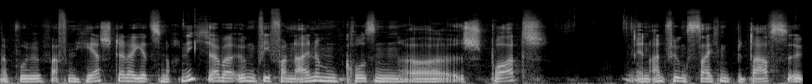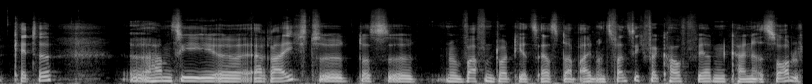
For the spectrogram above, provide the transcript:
obwohl Waffenhersteller jetzt noch nicht, aber irgendwie von einem großen äh, Sport, in Anführungszeichen Bedarfskette, äh, haben sie äh, erreicht, dass Waffen dort jetzt erst ab 21 verkauft werden, keine Assault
